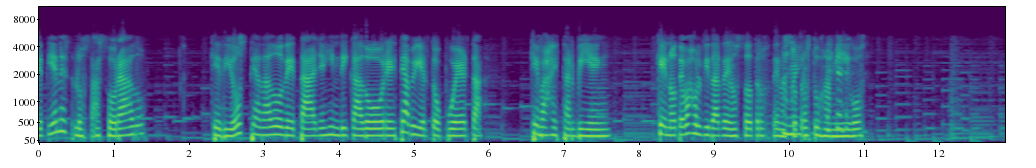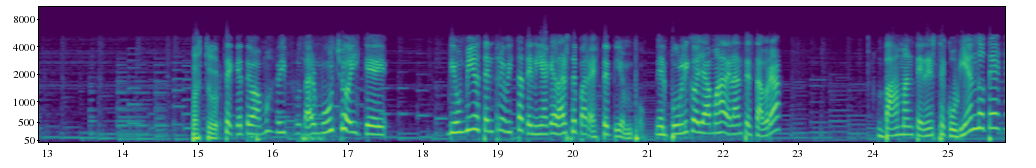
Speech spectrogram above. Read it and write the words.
que tienes los has orado, que Dios te ha dado detalles, indicadores, te ha abierto puertas, que vas a estar bien, que no te vas a olvidar de nosotros, de nosotros tus amigos. Pastor. Sé que te vamos a disfrutar mucho y que, Dios mío, esta entrevista tenía que darse para este tiempo. El público ya más adelante sabrá. Va a mantenerse cubriéndote.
